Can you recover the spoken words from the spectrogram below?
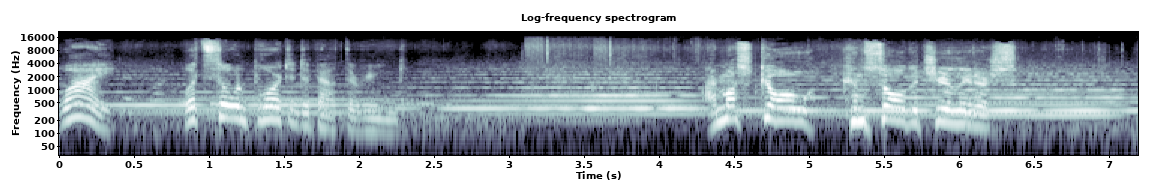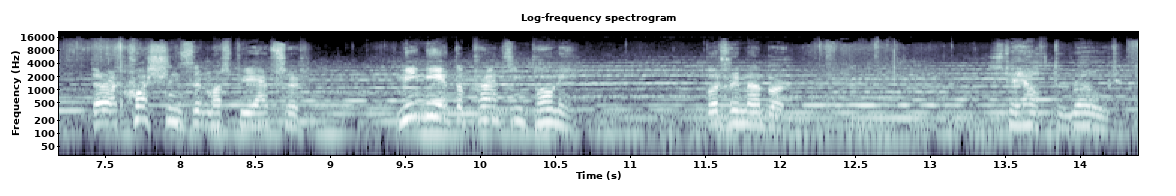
why? What's so important about the ring? I must go console the cheerleaders. There are questions that must be answered. Meet me at the Prancing Pony. But remember, Stay off the road.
